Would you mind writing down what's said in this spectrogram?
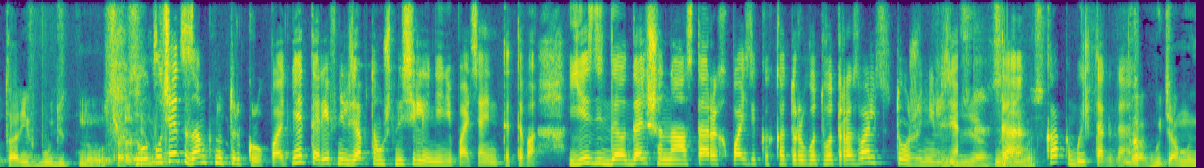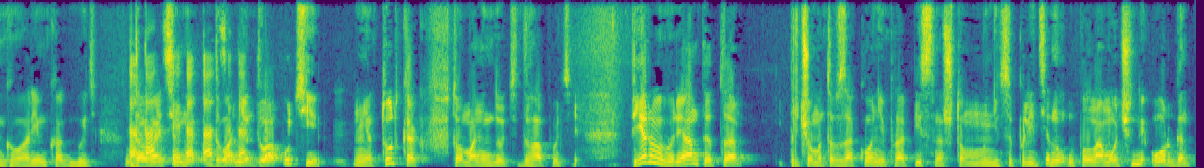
тариф будет ну, совсем... Ну, получается замкнутый круг. Поднять тариф нельзя, потому что население не потянет этого. Ездить дальше на старых пазиках, которые вот-вот развалится, тоже нельзя. Нельзя, да. Как быть тогда? Как быть? А мы говорим, как быть. Дотации, Давайте мы... дотации, два, да? Нет, два пути. Нет, тут как в том анекдоте, два пути. Первый вариант – это причем это в законе прописано, что муниципалитет, ну, уполномоченный орган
